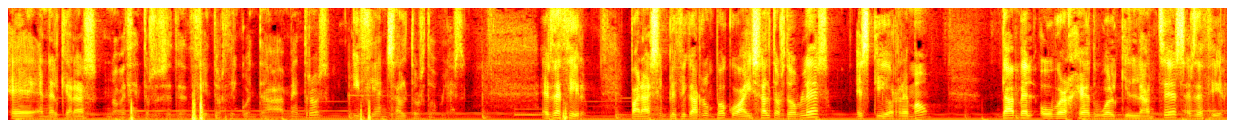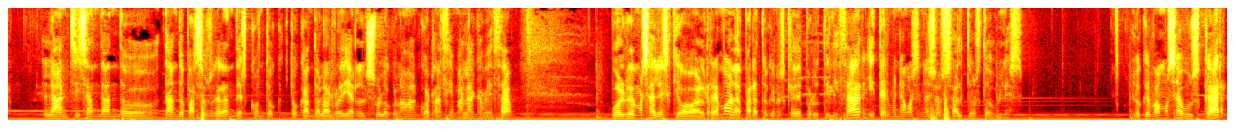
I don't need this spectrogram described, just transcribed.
eh, en el que harás 900 o 750 metros y 100 saltos dobles. Es decir para simplificarlo un poco hay saltos dobles esquí o remo Dumbbell Overhead Walking Lunches, es decir, lunches andando, dando pasos grandes tocando la rodilla en el suelo con la mancuerna encima de la cabeza. Volvemos al esquí o al remo, al aparato que nos quede por utilizar y terminamos en esos saltos dobles. Lo que vamos a buscar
